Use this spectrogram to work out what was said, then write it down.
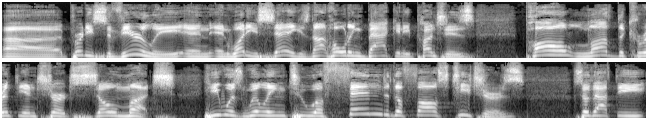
uh, pretty severely in, in what he's saying. He's not holding back any punches. Paul loved the Corinthian church so much, he was willing to offend the false teachers so that the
